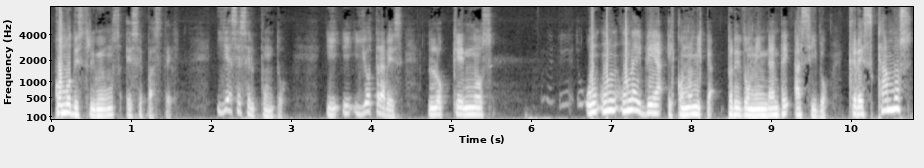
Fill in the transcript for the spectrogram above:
cómo distribuimos ese pastel. Y ese es el punto. Y, otra vez, lo que nos una idea económica predominante ha sido crezcamos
